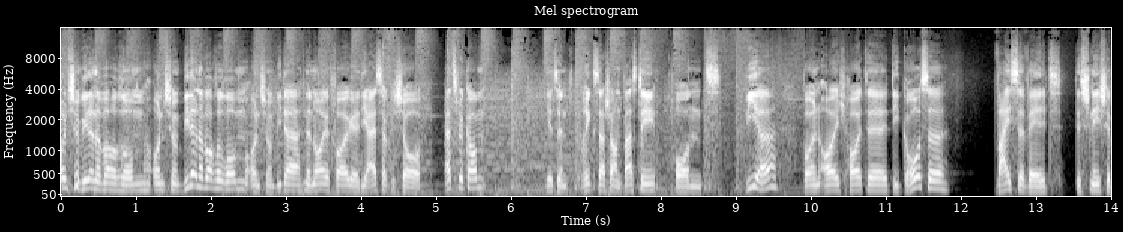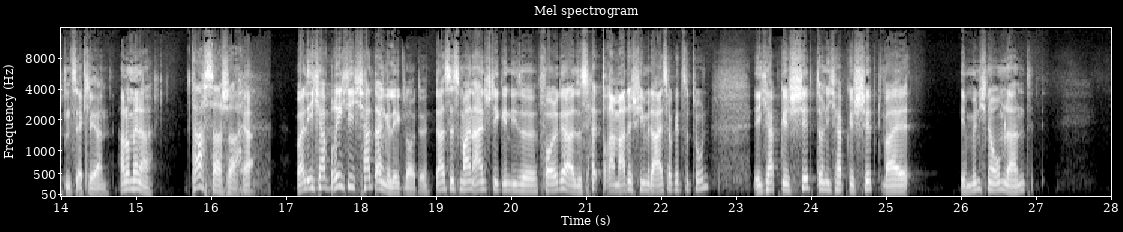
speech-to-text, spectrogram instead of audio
Und schon wieder eine Woche rum und schon wieder eine Woche rum und schon wieder eine neue Folge, die Eishockey Show. Herzlich willkommen. Hier sind Rick, Sascha und Basti und wir wollen euch heute die große weiße Welt des Schneeschippens erklären. Hallo Männer. Tag Sascha. Ja. Weil ich habe richtig Hand angelegt, Leute. Das ist mein Einstieg in diese Folge. Also es hat dramatisch viel mit Eishockey zu tun. Ich habe geschippt und ich habe geschippt, weil im Münchner Umland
